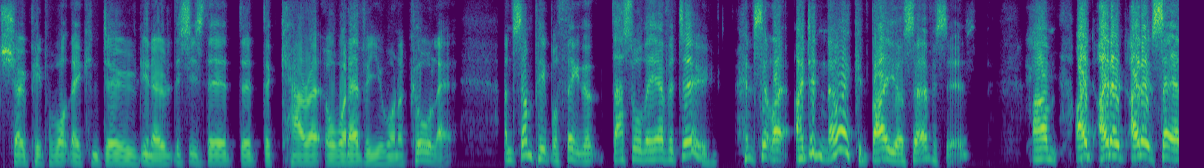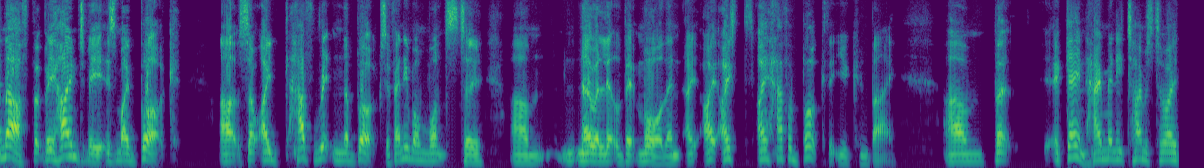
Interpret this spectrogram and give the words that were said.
show people what they can do. You know, this is the the the carrot or whatever you want to call it. And some people think that that's all they ever do. And so, like, I didn't know I could buy your services. Um, I, I don't I don't say enough, but behind me is my book. Uh, so I have written a book. So if anyone wants to um, know a little bit more, then I, I I have a book that you can buy. Um, but again, how many times do I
